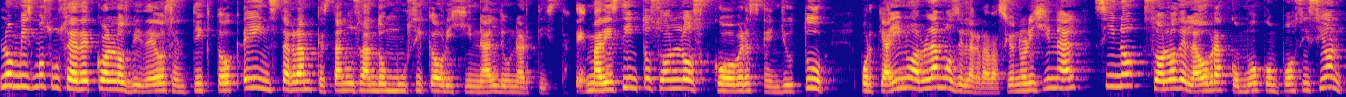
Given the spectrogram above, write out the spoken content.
Lo mismo sucede con los videos en TikTok e Instagram que están usando música original de un artista. Tema distinto son los covers en YouTube, porque ahí no hablamos de la grabación original, sino solo de la obra como composición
